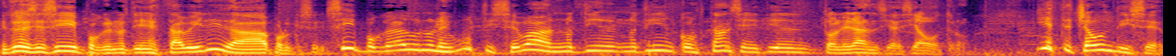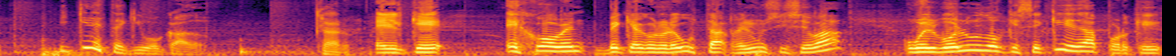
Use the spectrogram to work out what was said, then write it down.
Entonces dice, sí, porque no tienen estabilidad, porque se- sí, porque algo no les gusta y se van, no tienen, no tienen constancia ni tienen tolerancia, decía otro. Y este chabón dice, ¿y quién está equivocado? Claro. ¿El que es joven, ve que algo no le gusta, renuncia y se va? ¿O el boludo que se queda porque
